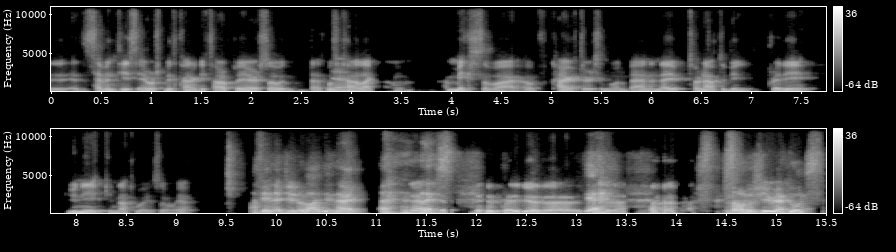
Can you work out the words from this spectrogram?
the 70s Aerosmith kind of guitar player. So that was Yeah. kind of like um, a mix of uh, of characters in one band, and they turned out to be pretty unique in that way. So yeah. I think they did all right, didn't they? It's pretty good. Uh, Yeah. yeah. sold a few records.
